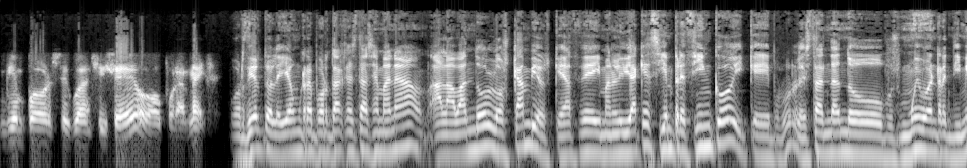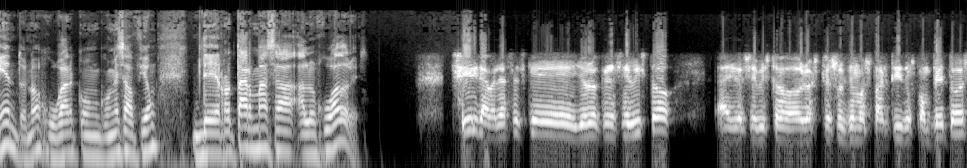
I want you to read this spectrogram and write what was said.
bien por Sequan o por Arnaiz. Por cierto, leía un reportaje esta semana alabando los cambios que hace Imanuel Idiáquez, siempre cinco, y que pues, le están dando pues, muy buen rendimiento, ¿no? Jugar con, con esa opción de rotar más a, los jugadores. Sí, la verdad es que yo lo que les he visto, eh, los he visto los tres últimos partidos completos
